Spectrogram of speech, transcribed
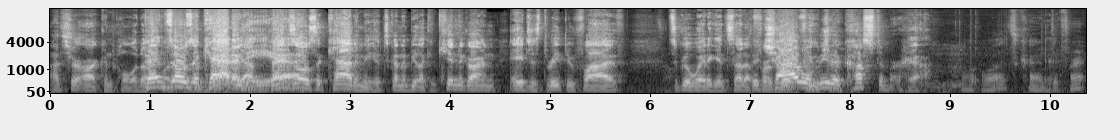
I'm sure Art can pull it up. Bezos but it was a- Academy, yeah. Bezos Academy. It's going to be like a kindergarten, ages three through five. It's a good way to get set up The for a child will be the customer. Yeah. Well, that's kind of different.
